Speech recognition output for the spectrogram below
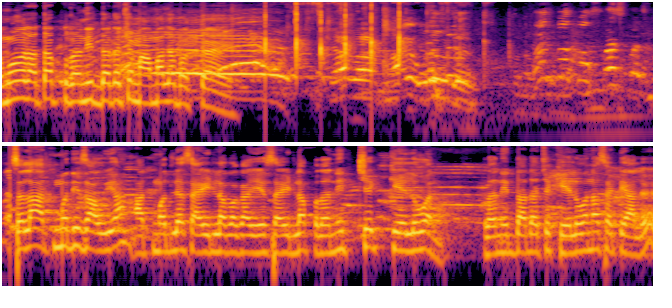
समोर आता प्रणित दादाच्या मामाला बघताय. चला आतमध्ये जाऊया. आतमधल्या साईडला बघा या साईडला प्रणितचे केलवन. प्रणित दादाच्या केलवनासाठी आलोय.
